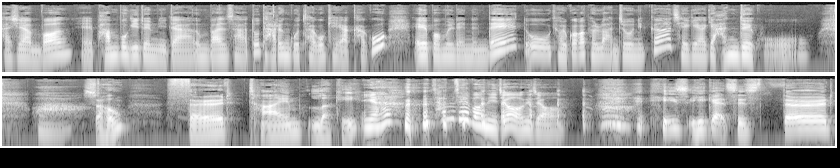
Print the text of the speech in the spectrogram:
다시 한번 예, 반복이 됩니다. 음반사 또 다른 곳하고 계약하고 앨범을 냈는데 또 결과가 별로 안 좋으니까 재계약이 안 되고. 와. So, third time lucky. 야, 3, 세 번이죠. 그죠? He's he gets his third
